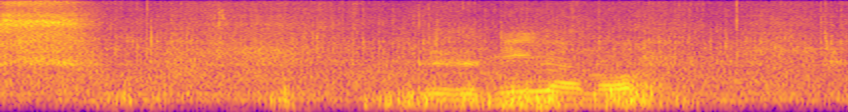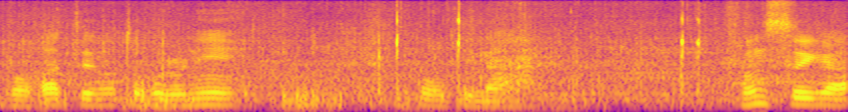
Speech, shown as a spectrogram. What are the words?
す。で右側の防波堤のところに大きな噴水が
